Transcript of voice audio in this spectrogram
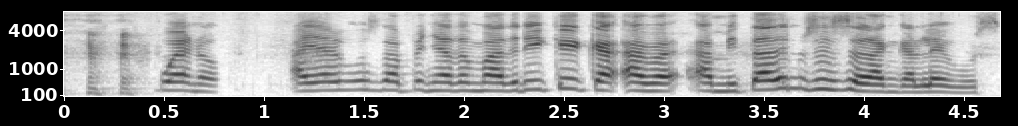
bueno, hai algúns da Peña do Madrid que a, a mitade non sei se serán galegos.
